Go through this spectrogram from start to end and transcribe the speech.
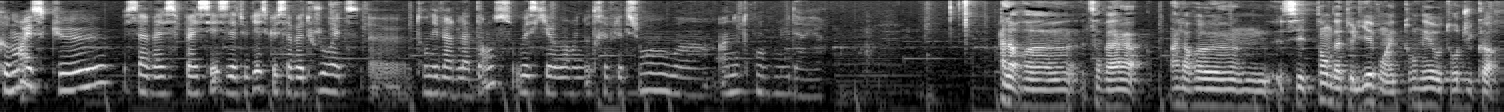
Comment est-ce que ça va se passer, ces ateliers? Est-ce que ça va toujours être euh, tourné vers de la danse ou est-ce qu'il va y avoir une autre réflexion ou un, autre contenu derrière? Alors, euh, ça va. Alors, euh, ces temps d'ateliers vont être tournés autour du corps,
